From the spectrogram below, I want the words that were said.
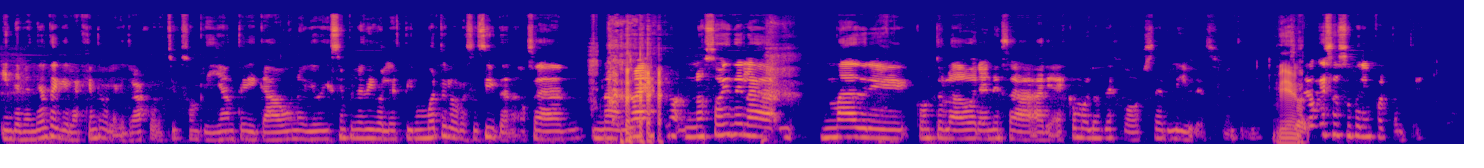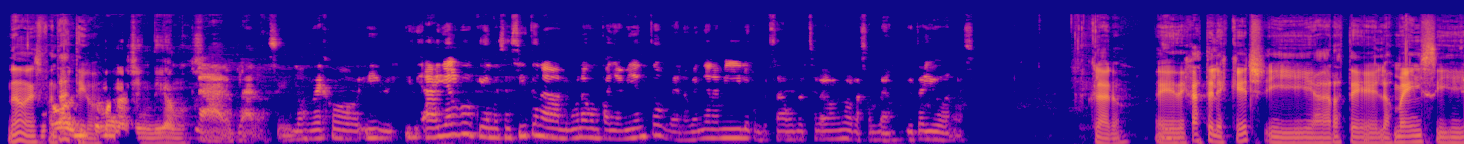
independiente de que la gente con la que trabajo, los chicos son brillantes y cada uno, yo siempre les digo, les tiro un muerto y lo resucitan. O sea, no, no, no soy de la madre controladora en esa área. Es como los dejo ser libres. Bien. Creo que eso es súper importante. No, es fantástico. digamos. Claro, claro, sí, los dejo. Y, hay algo que necesiten algún acompañamiento, bueno, vengan a mí, lo conversamos, lo resolvemos. Yo te ayudo en eso. Claro. Eh, dejaste el sketch y agarraste los mails y,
